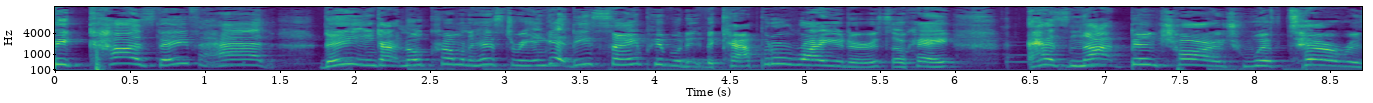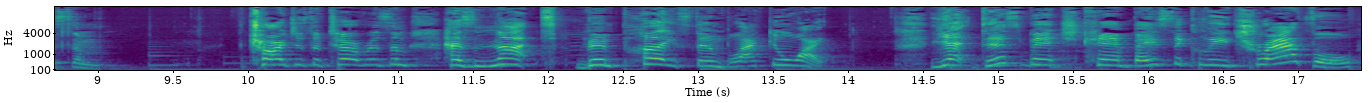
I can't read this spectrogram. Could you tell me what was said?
because they've had they ain't got no criminal history and yet these same people the, the capitol rioters okay has not been charged with terrorism charges of terrorism has not been placed in black and white Yet this bitch can basically travel,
